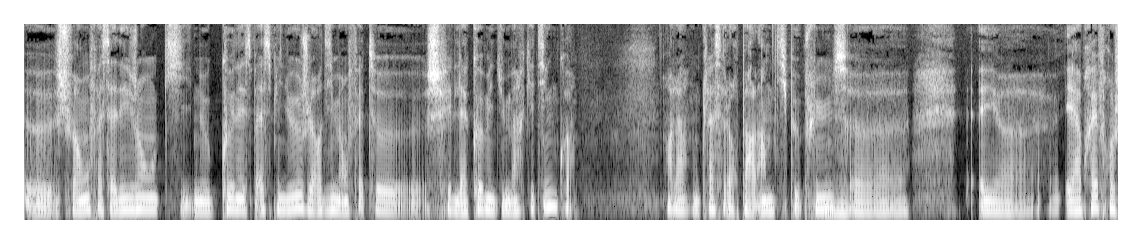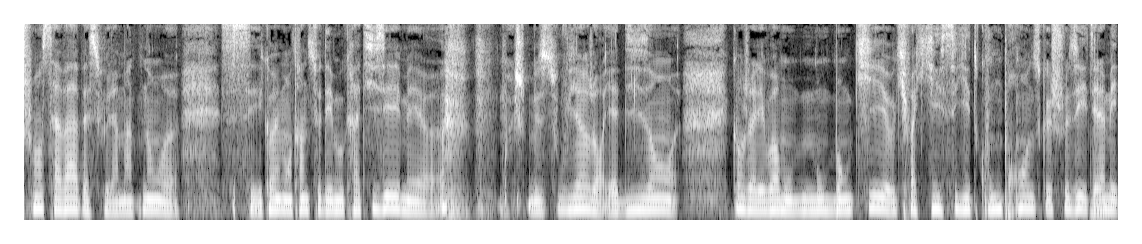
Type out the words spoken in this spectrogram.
je suis vraiment face à des gens qui ne connaissent pas ce milieu, je leur dis mais en fait, je fais de la com et du marketing, quoi. Voilà, donc là, ça leur parle un petit peu plus. Mhm. euh, et, euh, et après, franchement, ça va parce que là maintenant, euh, c'est quand même en train de se démocratiser. Mais moi, je me souviens, genre il y a dix ans, quand j'allais voir mon, mon banquier qui, enfin, qui essayait de comprendre ce que je faisais, il était là, mais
